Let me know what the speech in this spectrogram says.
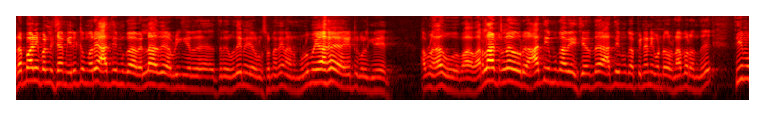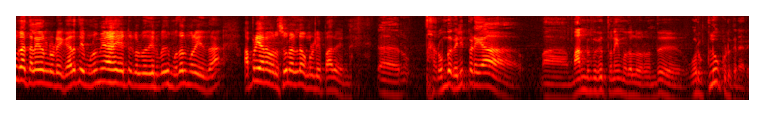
எடப்பாடி பழனிசாமி இருக்கும் வரை அதிமுக வெல்லாது அப்படிங்கிற திரு உதயநிதி அவர்கள் சொன்னதை நான் முழுமையாக ஏற்றுக்கொள்கிறேன். அப்படின்னு அதாவது வ- வரலாற்றில் ஒரு அதிமுகவை சேர்ந்த அதிமுக பின்னணி கொண்ட ஒரு நபர் வந்து திமுக தலைவர்களுடைய கருத்தை முழுமையாக ஏற்றுக்கொள்வது என்பது முதல் முறை இதுதான். அப்படியான ஒரு சூழலில் உங்களுடைய பார்வை என்ன? ரொம்ப வெளிப்படையாக மாண்புமிகு துணை முதல்வர் வந்து ஒரு க்ளூ கொடுக்குறாரு.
